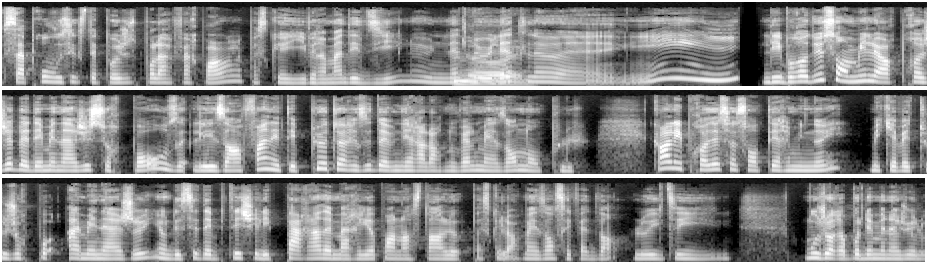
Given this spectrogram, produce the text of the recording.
Ça prouve aussi que c'était pas juste pour leur faire peur, là, parce qu'il est vraiment dédié, là. Une lettre, deux Ouais. lettres, là. euh. Les Brodus ont mis leur projet de déménager sur pause. Les enfants n'étaient plus autorisés de venir à leur nouvelle maison non plus. Quand les projets se sont terminés, mais qu'ils n'avaient toujours pas aménagé, ils ont décidé d'habiter chez les parents de Maria pendant ce temps-là, parce que leur maison s'est faite vendre. Là, ils- ils- moi, j'aurais pas déménagé là.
